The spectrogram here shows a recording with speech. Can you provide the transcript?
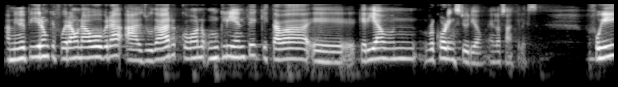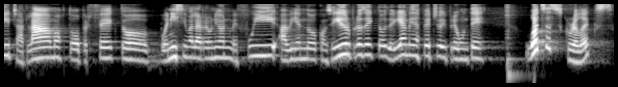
a mí me pidieron que fuera una obra a ayudar con un cliente que estaba, eh, quería un recording studio en Los Ángeles. Fui, charlamos, todo perfecto, buenísima la reunión, me fui habiendo conseguido el proyecto, llegué a mi despecho y pregunté, ¿What's a Skrillex?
